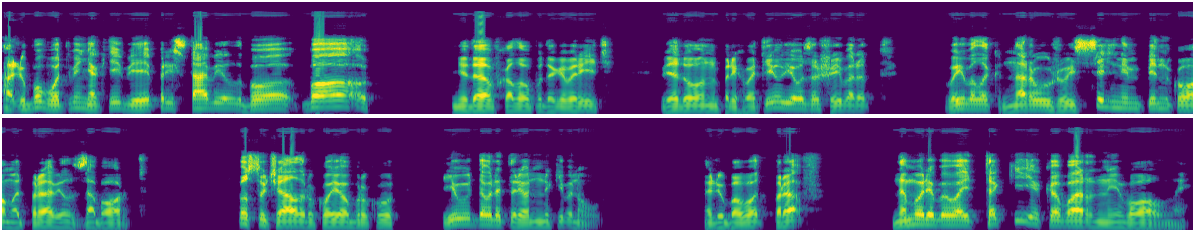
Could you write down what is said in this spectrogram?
А любовод меня к тебе приставил, бо... бо...» Не дав холопу договорить, ведун прихватил его за шиворот, выволок наружу и сильным пинком отправил за борт. Постучал рукой об руку и удовлетворенно кивнул. Любовод прав. На море бывают такие коварные волны.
